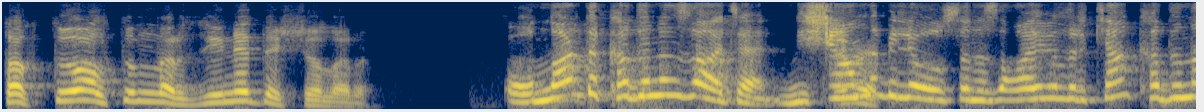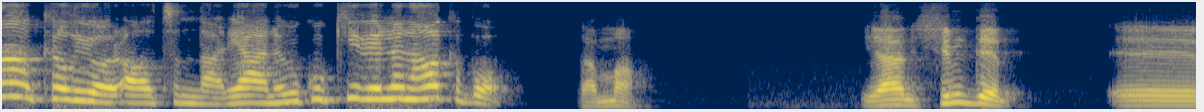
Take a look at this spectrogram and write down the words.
taktığı altınlar, ziynet eşyaları. Onlar da kadının zaten. Nişanlı Evet. bile olsanız ayrılırken kadına kalıyor altınlar. Yani hukuki verilen hak bu. Tamam. Yani şimdi e,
